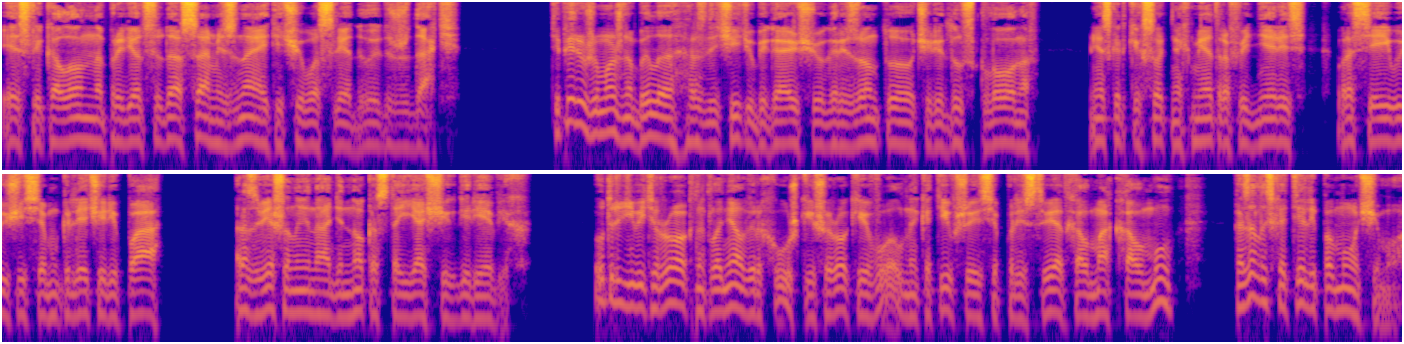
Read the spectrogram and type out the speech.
Если колонна придет сюда, сами знаете, чего следует ждать. Теперь уже можно было различить убегающую горизонту череду склонов. В нескольких сотнях метров виднелись в рассеивающейся мгле черепа, развешанные на одиноко стоящих деревьях. Утренний ветерок наклонял верхушки и широкие волны, катившиеся по листве от холма к холму, казалось, хотели помочь ему,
